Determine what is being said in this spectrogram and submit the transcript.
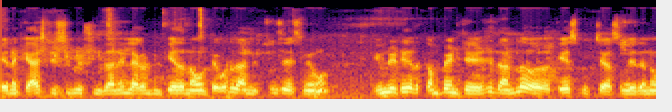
ఏదైనా క్యాష్ డిస్ట్రిబ్యూషన్ కానీ లేకుంటే ఇంకేదైనా ఉంటే కూడా దాన్ని చూసేసి మేము ఇమీడియట్గా కంప్లైంట్ చేసి దాంట్లో కేసు బుక్ చేస్తాం. ఏదైనా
